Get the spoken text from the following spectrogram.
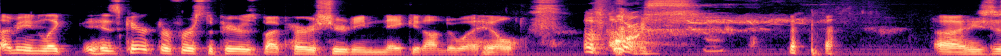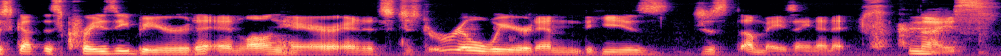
I mean, like his character first appears by parachuting naked onto a hill. of course. Uh, he's just got this crazy beard and long hair, and it's just real weird. And he is just amazing in it. nice.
